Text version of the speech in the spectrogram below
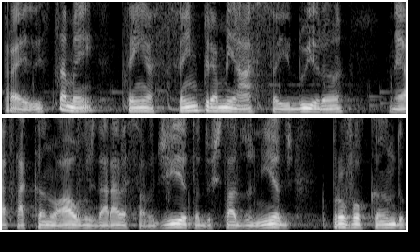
para eles. E também tem a sempre ameaça aí do Irã, né, atacando alvos da Arábia Saudita, dos Estados Unidos, provocando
